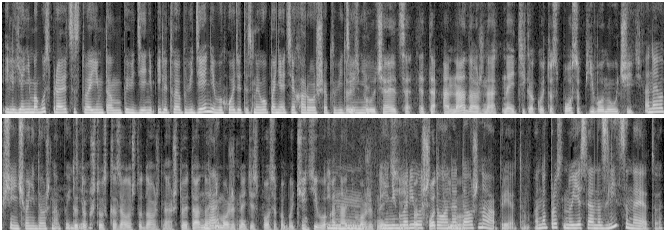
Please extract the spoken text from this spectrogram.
или я не могу справиться с твоим там поведением, или твое поведение выходит из моего понятия хорошее То есть, поведение. получается, это она должна найти какой-то способ его научить. Она вообще ничего не должна, по Ты идее. только что сказала, что должна, что это она Да. не может найти способ обучить его, И, она не может найти говорила, что она должна при этом. Она просто, ну, если она злится на это,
